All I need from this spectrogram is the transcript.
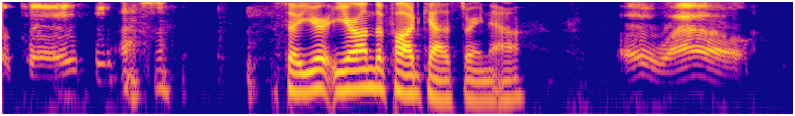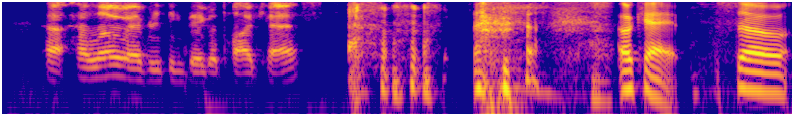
okay. So you're you're on the podcast right now. oh, wow. H- hello, Everything Bagel Podcast. okay, so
